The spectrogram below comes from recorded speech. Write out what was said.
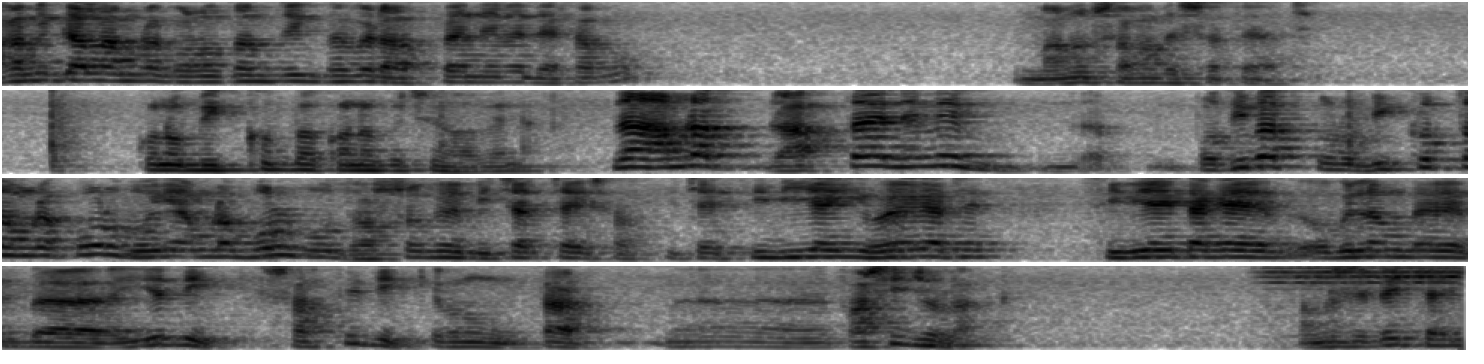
আগামীকাল আমরা গণতান্ত্রিকভাবে রাস্তায় নেমে দেখাবো। মানুষ আমাদের সাথে আছে। কোনো বিক্ষোভ বা কোনো কিছু হবে না। না আমরা রাস্তায় নেমে প্রতিবাদ করব বিক্ষোভ তো আমরা করবোই আমরা বলব ধর্ষকের বিচার চাই শাস্তি চাই সিবিআই হয়ে গেছে সিবিআই তাকে অবিলম্বে ইয়ে দিক শাস্তি দিক এবং তার ফাঁসি ঝোলাক। আমরা সেটাই চাই।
